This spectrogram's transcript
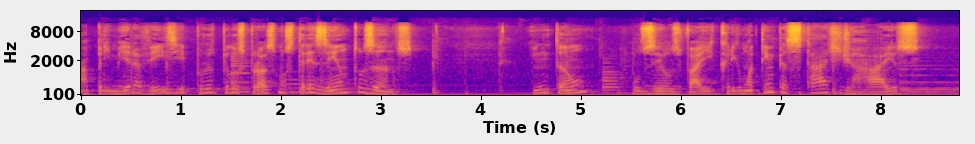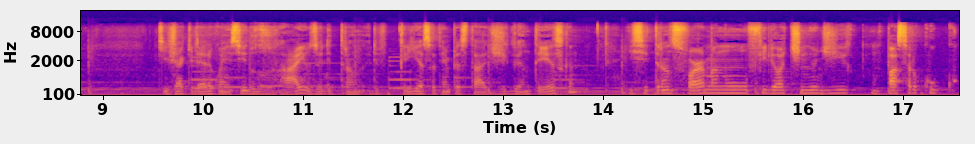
a primeira vez e por, pelos próximos 300 anos. Então, o Zeus vai e cria uma tempestade de raios que já que ele era conhecido dos raios, ele, ele cria essa tempestade gigantesca e se transforma num filhotinho de um pássaro cuco.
